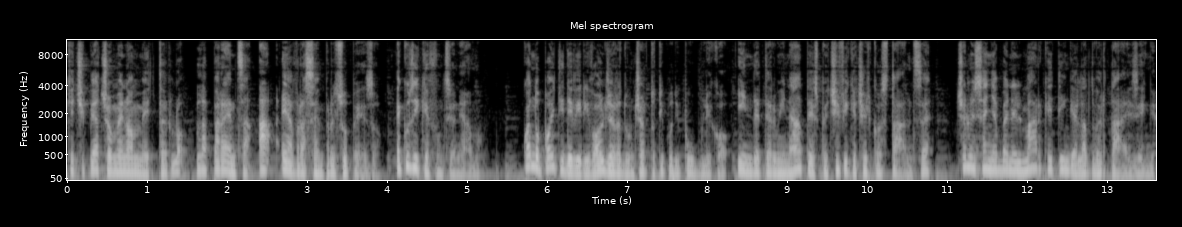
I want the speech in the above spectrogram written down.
Che ci piaccia o meno ammetterlo, l'apparenza ha e avrà sempre il suo peso. È così che funzioniamo. Quando poi ti devi rivolgere ad un certo tipo di pubblico, in determinate e specifiche circostanze, ce lo insegna bene il marketing e l'advertising.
